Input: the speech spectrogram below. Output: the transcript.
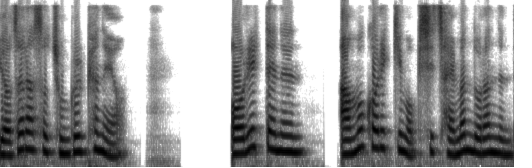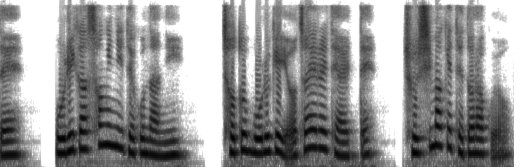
여자라서 좀 불편해요. 어릴 때는 아무 거리낌 없이 잘만 놀았는데 우리가 성인이 되고 나니 저도 모르게 여자애를 대할 때 조심하게 되더라고요.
